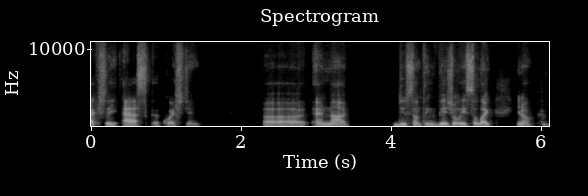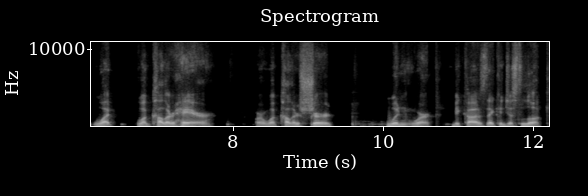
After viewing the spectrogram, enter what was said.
actually ask a question and not do something visually. So like, you know, what, what color hair or what color shirt wouldn't work because they could just look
